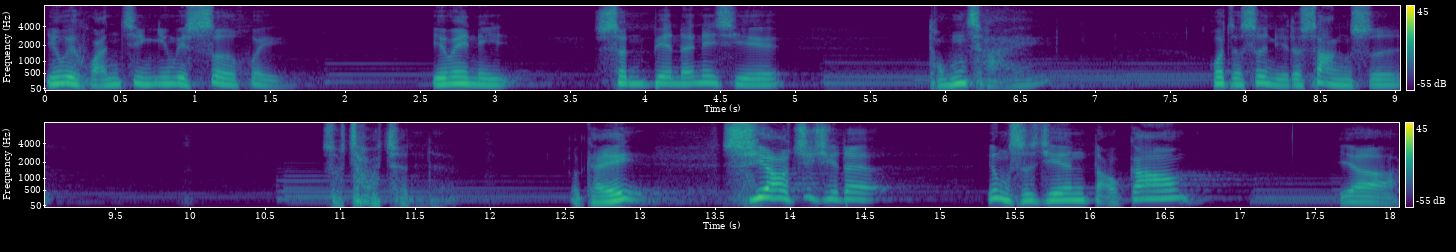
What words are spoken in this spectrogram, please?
因为环境，因为社会。因为你身边的那些同才，或者是你的上司所造成的，OK，需要继续的用时间祷告，呀，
